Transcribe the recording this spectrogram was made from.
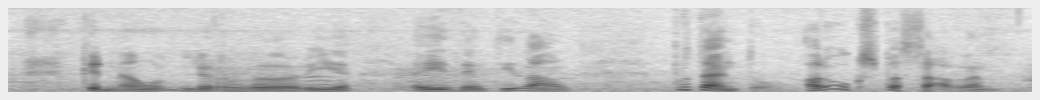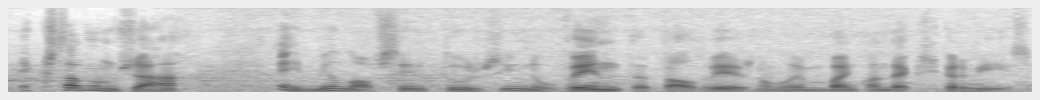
que não lhe revelaria a identidade. Portanto, ora, o que se passava é que estávamos já em 1990, talvez, não me lembro bem quando é que escrevi isso.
